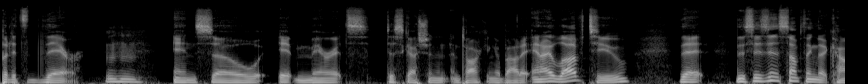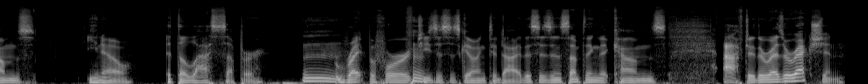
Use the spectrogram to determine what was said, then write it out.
but it's there. Mm-hmm. and so it merits discussion and talking about it. And I love too that this isn't something that comes, you know, at the Last Supper, Mm. right before Jesus is going to die. This isn't something that comes after the resurrection.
